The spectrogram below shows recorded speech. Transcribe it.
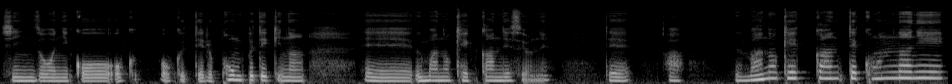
心臓にこう送ってるポンプ的な、えー、馬の血管ですよね。で、あ、馬の血管ってこんなに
